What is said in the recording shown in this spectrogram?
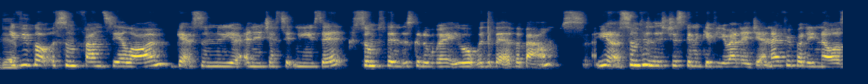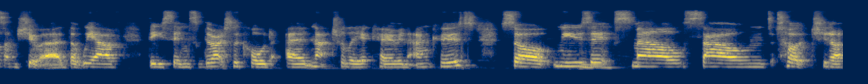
Yeah. If you've got some fancy alarm, get some new energy energetic music, something that's going to wake you up with a bit of a bounce, you know, something that's just going to give you energy. And everybody knows, I'm sure, that we have these things. They're actually called uh, naturally occurring anchors. So, music, mm-hmm. smell, sound, touch, you know,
